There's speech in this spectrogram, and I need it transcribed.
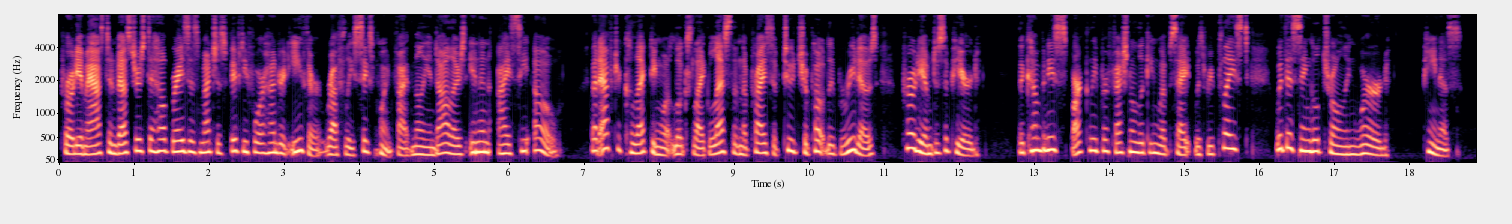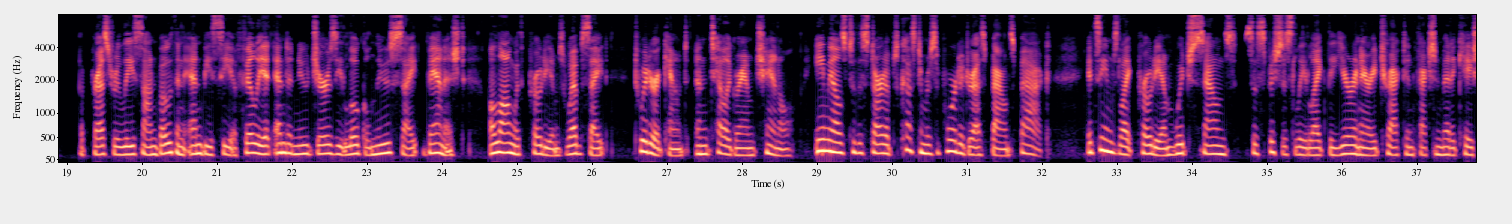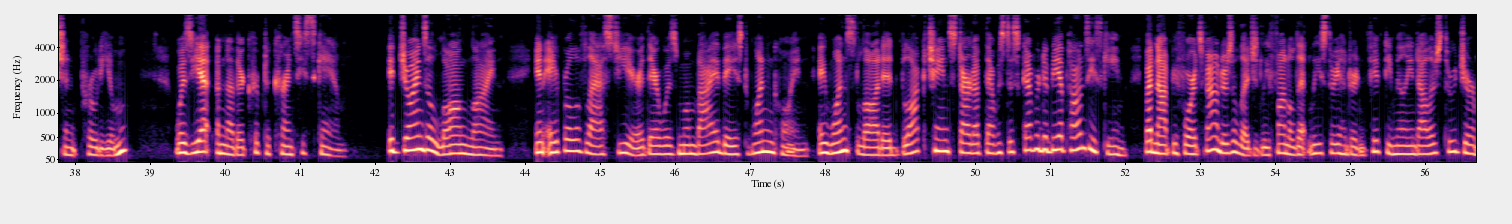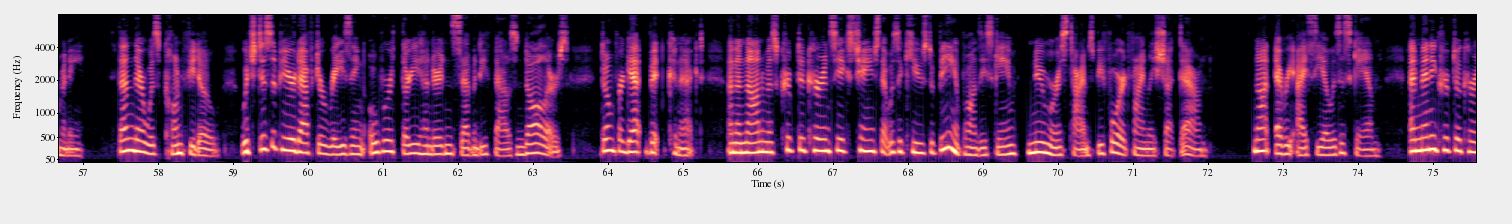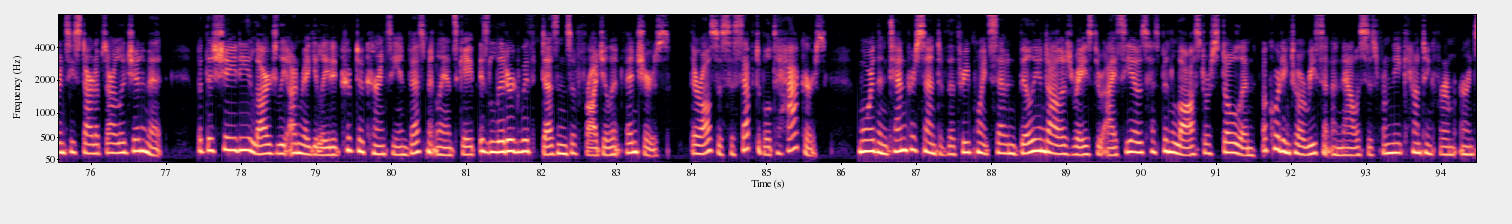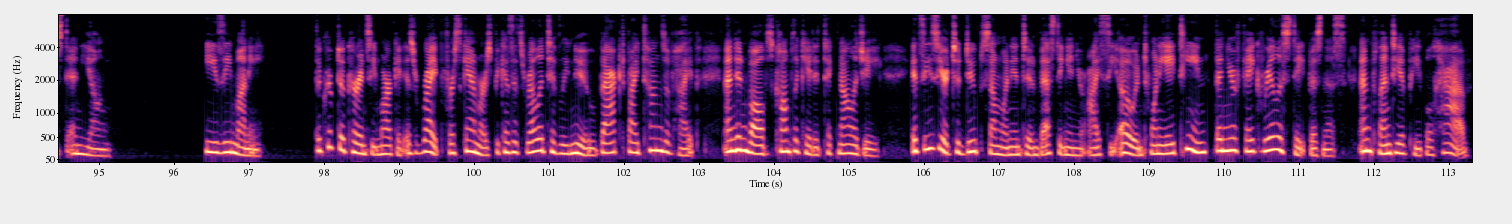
Prodeum asked investors to help raise as much as 5,400 Ether, roughly $6.5 million, in an ICO. But after collecting what looks like less than the price of two Chipotle burritos, Prodeum disappeared. The company's sparkly professional looking website was replaced with a single trolling word penis. A press release on both an NBC affiliate and a New Jersey local news site vanished, along with Prodeum's website, Twitter account, and Telegram channel. Emails to the startup's customer support address bounced back. It seems like Prodeum, which sounds suspiciously like the urinary tract infection medication Pyridium, was yet another cryptocurrency scam. It joins a long line. In April of last year, there was Mumbai based OneCoin, a once lauded blockchain startup that was discovered to be a Ponzi scheme, but not before its founders allegedly funneled at least $350 million through Germany. Then there was Confido, which disappeared after raising over $370,000. Don't forget BitConnect, an anonymous cryptocurrency exchange that was accused of being a Ponzi scheme numerous times before it finally shut down. Not every ICO is a scam, and many cryptocurrency startups are legitimate. But the shady, largely unregulated cryptocurrency investment landscape is littered with dozens of fraudulent ventures. They're also susceptible to hackers. More than 10% of the $3.7 billion raised through ICOs has been lost or stolen, according to a recent analysis from the accounting firm Ernst & Young. Easy money. The cryptocurrency market is ripe for scammers because it's relatively new, backed by tons of hype, and involves complicated technology. It's easier to dupe someone into investing in your ICO in 2018 than your fake real estate business, and plenty of people have.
